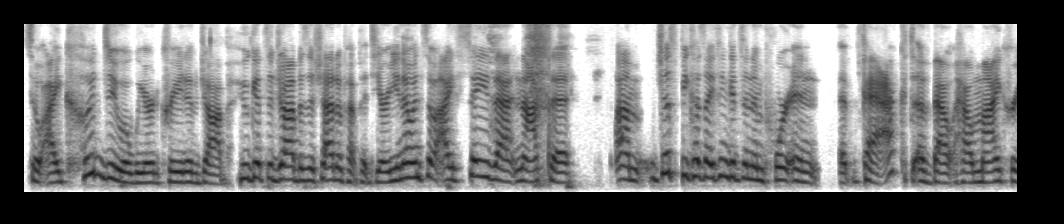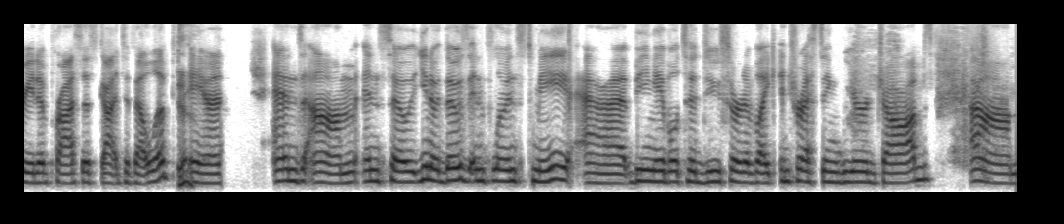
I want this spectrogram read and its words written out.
So I could do a weird creative job. Who gets a job as a shadow puppeteer? You know, and so I say that not to um, just because I think it's an important uh, fact about how my creative process got developed yeah. and and um and so you know those influenced me at being able to do sort of like interesting weird jobs um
